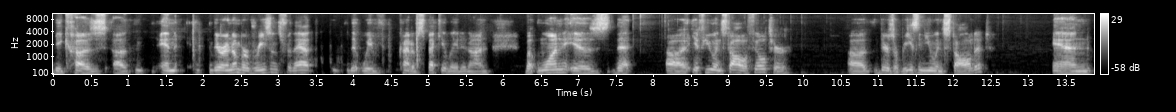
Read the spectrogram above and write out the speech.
Because, uh, and there are a number of reasons for that that we've kind of speculated on. But one is that uh, if you install a filter, uh, there's a reason you installed it. And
